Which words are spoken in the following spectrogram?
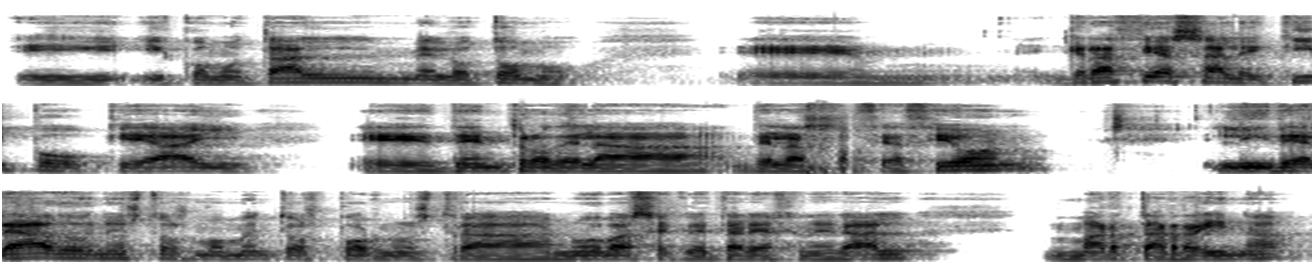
y, como tal me lo tomo. Eh, gracias al equipo que hay dentro de la, de la, asociación, liderado en estos momentos por nuestra nueva secretaria general, Marta Reina,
